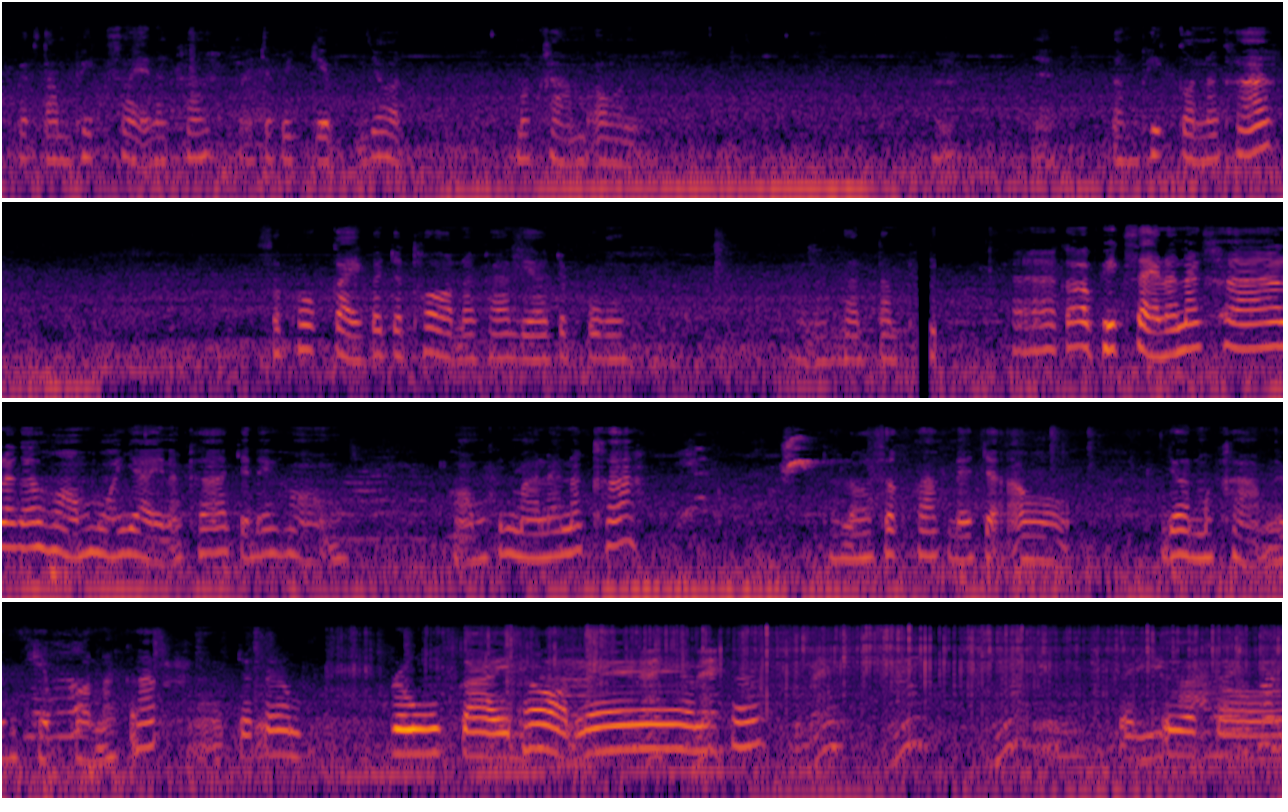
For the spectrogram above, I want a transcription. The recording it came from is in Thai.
ไปตำพริกใส่นะคะ เราจะไปเก็บยอดมะขามอ่อนนี่ตำพริกก่อนนะคะ สะโพกไก่ก็จะทอดนะคะ เดี๋ยวจะปรุงนะคะตำพริกก็พริกใส่แล้วนะคะ แล้วก็หอมหัวใหญ่นะคะ จะได้หอม หอมขึ้นมาแล้วนะคะเดี๋ยวรอสักพักเดี๋ยวจะเอายอดมะขามเนี่ยไปเก็บก่อนนะคะ จะเริ่มปรุงไก่ทอดแล้วนะคะใส่เกลือก่อน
